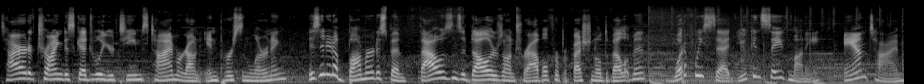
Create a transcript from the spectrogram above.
Tired of trying to schedule your team's time around in person learning? Isn't it a bummer to spend thousands of dollars on travel for professional development? What if we said you can save money and time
